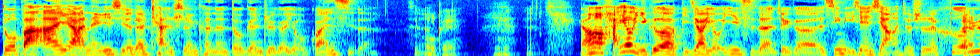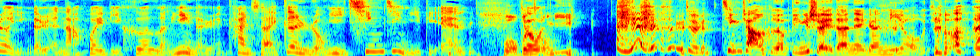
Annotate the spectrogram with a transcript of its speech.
多巴胺呀那一些的产生，可能都跟这个有关系的。OK，嗯然后还有一个比较有意思的这个心理现象，就是喝哎热饮的人呢，会比喝冷饮的人看起来更容易亲近一点。我不就同意。就是经常喝冰水的那个你有是吧？我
